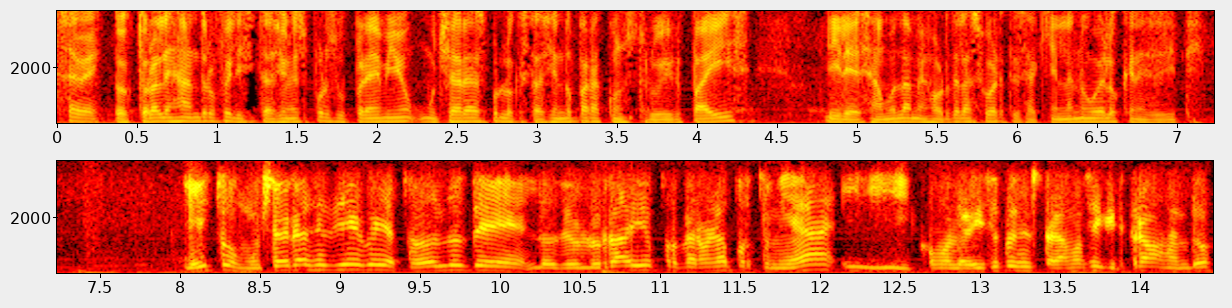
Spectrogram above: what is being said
Se ve. Doctor Alejandro, felicitaciones por su premio. Muchas gracias por lo que está haciendo para construir país y le deseamos la mejor de las suertes aquí en la nube lo que necesite. Listo, muchas gracias Diego y a todos los de los de Blue Radio por darme la oportunidad y como lo dice pues esperamos seguir trabajando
